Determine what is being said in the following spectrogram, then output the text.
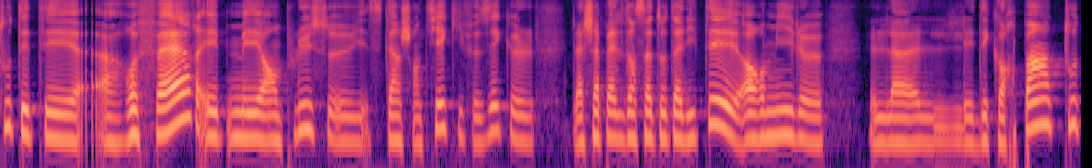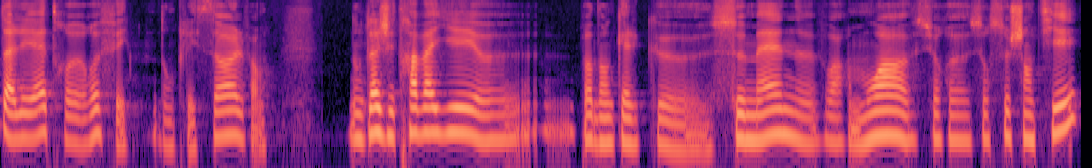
tout était à refaire. Mais en plus, euh, c'était un chantier qui faisait que la chapelle, dans sa totalité, hormis le, les décors peints, tout allait être refait. Donc, les sols, enfin, donc là, j'ai travaillé euh, pendant quelques semaines, voire mois, sur, euh, sur ce chantier.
